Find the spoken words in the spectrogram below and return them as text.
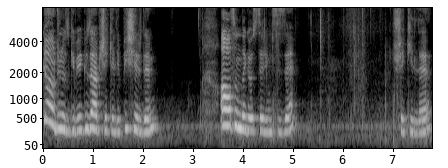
Gördüğünüz gibi güzel bir şekilde pişirdim. Altını da göstereyim size. Şu şekilde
